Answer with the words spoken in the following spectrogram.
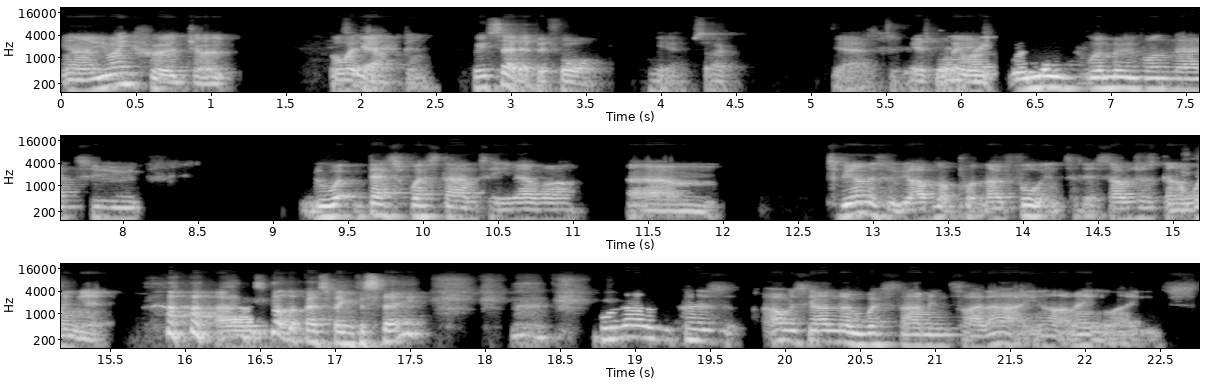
you know, you ain't for a joke. Always yeah. happened. We've said it before. Yeah. So yeah, here's what anyway, We'll move, we'll move on now to the best West Ham team ever. Um, to be honest with you, I've not put no thought into this. I was just going to wing it it's not the best thing to say. well, no, because obviously I know West Ham inside out. You know what I mean? Like it's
